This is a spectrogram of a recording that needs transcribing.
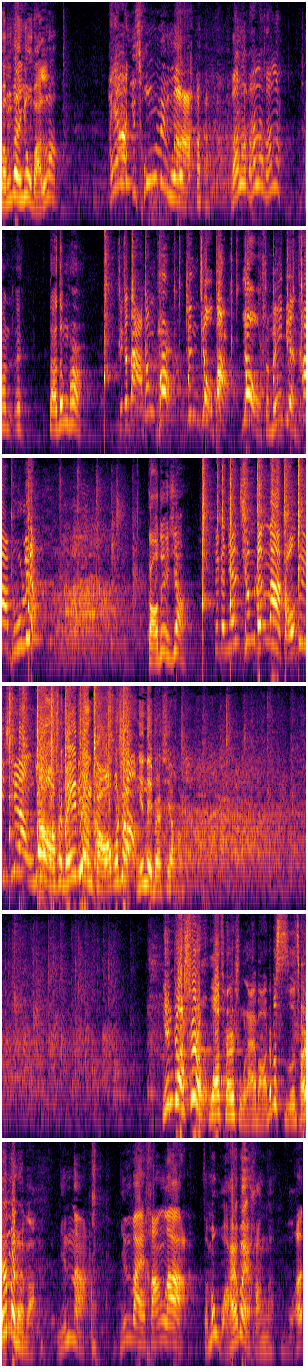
甭问又完了，哎呀，你聪明了！完了，完了，完了！唱这哎，大灯泡，这个大灯泡真叫棒，要是没电它不亮。搞对象，这个年轻人呐，搞对象要是没电搞不上。您那边歇会儿。您这是活词儿数来宝，这不死词儿吗？这个您呐，您外行了，怎么我还外行啊？我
